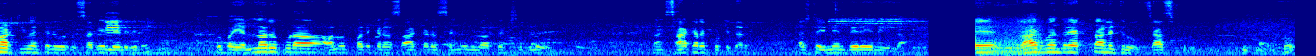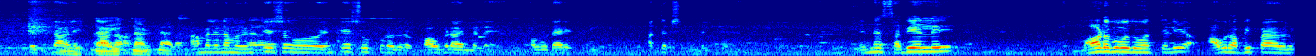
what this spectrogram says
ಮಾಡ್ತೀವಿ ಅಂತೇಳಿ ಒಂದು ಸಭೆಯಲ್ಲಿ ಹೇಳಿದ್ದೀನಿ. ತುಂಬ ಎಲ್ಲರೂ ಕೂಡ ಹಾಲು ಉತ್ಪಾದಕರ ಸಹಕಾರ ಸಂಘಗಳು ಅಧ್ಯಕ್ಷರುಗಳು ನನಗೆ ಸಹಕಾರ ಕೊಟ್ಟಿದ್ದಾರೆ. ಅಷ್ಟೇ ಇನ್ನೇನು ಬೇರೆ ಏನೂ ಇಲ್ಲ. ರಾಘವೇಂದ್ರ ಯತ್ನಾಳಿದ್ರು ಶಾಸಕರು. ಯತ್ನಾಳಿ. ಆಮೇಲೆ ನಮ್ಮ ವೆಂಕಟೇಶ್ ವೆಂಕಟೇಶ್ ಕೂಡ Pavagada Pavagada M L A ಅವರು ಡೈರೆಕ್ಟರ್ ಅಧ್ಯಕ್ಷರು ನಿನ್ನೆ ಸಭೆಯಲ್ಲಿ ಮಾಡಬಹುದು ಅಂತೇಳಿ ಅವರು ಅಭಿಪ್ರಾಯವನ್ನು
